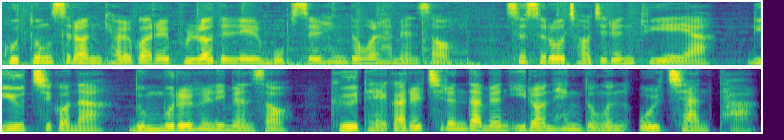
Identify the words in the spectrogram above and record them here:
고통스런 결과를 불러들일 몹쓸 행동을 하면서 스스로 저지른 뒤에야 뉘우치거나 눈물을 흘리면서 그 대가를 치른다면 이런 행동은 옳지 않다.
